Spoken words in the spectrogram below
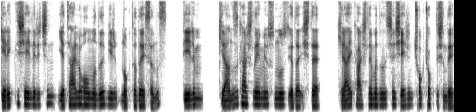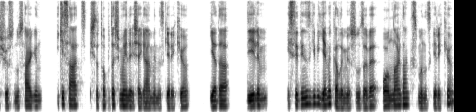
gerekli şeyler için yeterli olmadığı bir noktadaysanız diyelim kiranızı karşılayamıyorsunuz ya da işte kirayı karşılayamadığınız için şehrin çok çok dışında yaşıyorsunuz. Her gün 2 saat işte topu taşımayla işe gelmeniz gerekiyor. Ya da diyelim istediğiniz gibi yemek alamıyorsunuz eve onlardan kısmanız gerekiyor.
